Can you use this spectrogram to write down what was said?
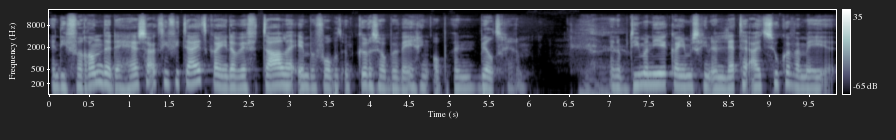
En die veranderde hersenactiviteit kan je dan weer vertalen in bijvoorbeeld een cursorbeweging op een beeldscherm. ja. En op die manier kan je misschien een letter uitzoeken waarmee je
